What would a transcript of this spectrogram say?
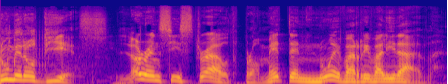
Número 10. Lawrence y Stroud prometen nueva rivalidad.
